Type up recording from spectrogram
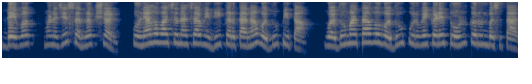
देवक म्हणजे संरक्षण पुण्याहवाचनाचा विधी करताना वधू पिता. वधूमाता व वधू पूर्वेकडे तोंड करून बसतात.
